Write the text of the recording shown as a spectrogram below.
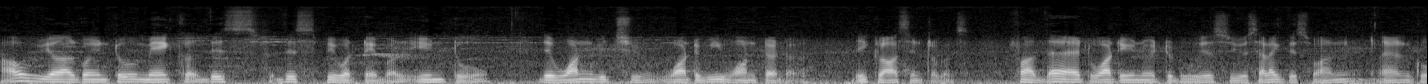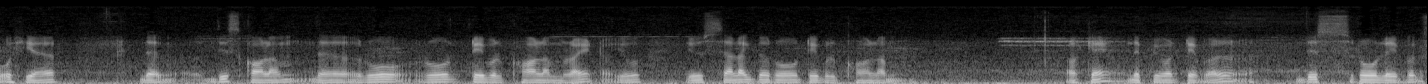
how we are going to make this this pivot table into the one which what we wanted the class intervals. For that what you need to do is you select this one and go here. The this column the row row table column right? You you select the row table column. Okay the pivot table this row labels.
